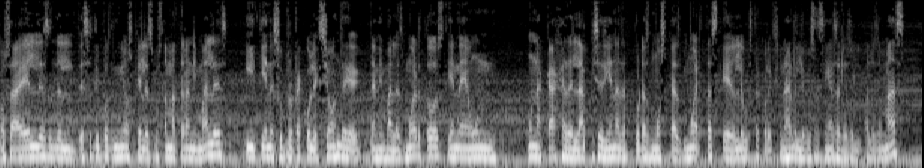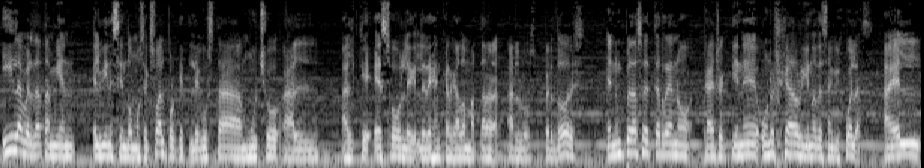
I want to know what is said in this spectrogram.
O sea, él es de ese tipo de niños que les gusta matar animales y tiene su propia colección de, animales muertos, tiene un, una caja de lápices llena de puras moscas muertas que él le gusta coleccionar y le gusta enseñarse a los, demás. Y la verdad también él viene siendo homosexual porque le gusta mucho al, al que eso le, deja encargado matar a, los perdedores. En un pedazo de terreno, Patrick tiene un refrigerador lleno de sanguijuelas. A él,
